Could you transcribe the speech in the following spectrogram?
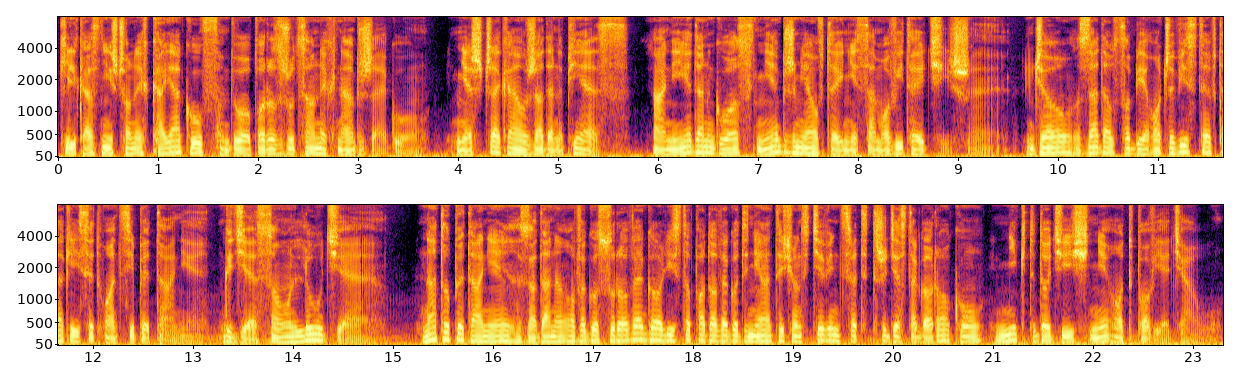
Kilka zniszczonych kajaków było porozrzucanych na brzegu. Nie szczekał żaden pies, ani jeden głos nie brzmiał w tej niesamowitej ciszy. Joe zadał sobie oczywiste w takiej sytuacji pytanie: gdzie są ludzie? Na to pytanie, zadane owego surowego listopadowego dnia 1930 roku, nikt do dziś nie odpowiedział.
